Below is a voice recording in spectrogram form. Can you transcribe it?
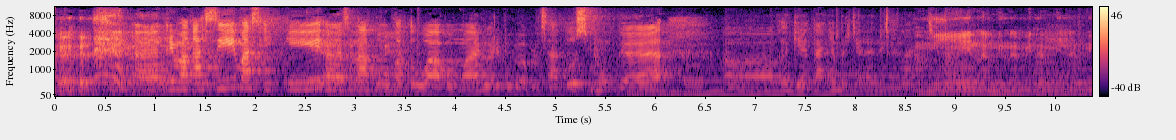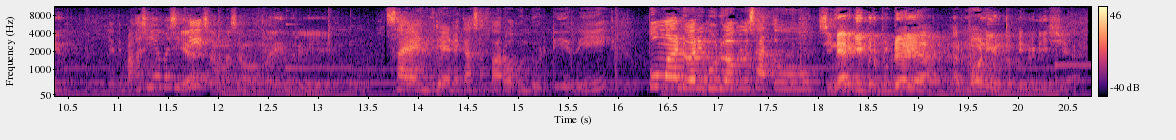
Eh, terima kasih Mas Iki eh, selaku Ketua Puma 2021. Semoga eh, kegiatannya berjalan dengan lancar. Amin, amin, amin, amin, amin. Ya, terima kasih ya Mas Ya, Iki. sama-sama Mbak Indri. Saya Indriana Kasavaro undur diri. Puma 2021. Sinergi berbudaya, harmoni untuk Indonesia.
